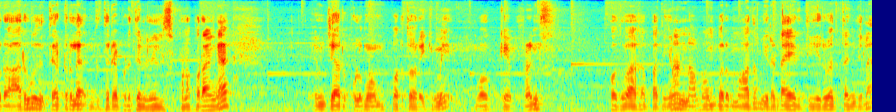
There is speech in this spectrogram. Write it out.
ஒரு அறுபது தேட்டரில் இந்த திரைப்படத்தை ரிலீஸ் பண்ண போகிறாங்க எம்ஜிஆர் குழுமம் பொறுத்த வரைக்குமே ஓகே ஃப்ரெண்ட்ஸ் பொதுவாக பார்த்திங்கன்னா நவம்பர் மாதம் இரண்டாயிரத்தி இருபத்தஞ்சில்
